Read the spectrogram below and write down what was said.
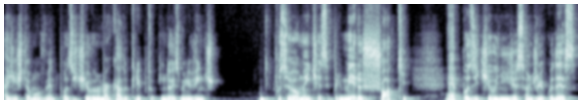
a gente ter um movimento positivo no mercado cripto em 2020. Possivelmente esse primeiro choque é, positivo de injeção de liquidez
